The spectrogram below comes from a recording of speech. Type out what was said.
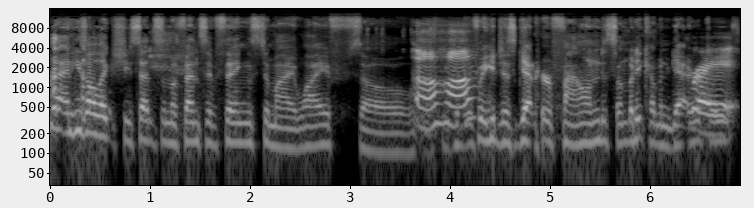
Yeah, and he's all like, she said some offensive things to my wife, so Uh-huh. if we could just get her found, somebody come and get her. Right. please.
